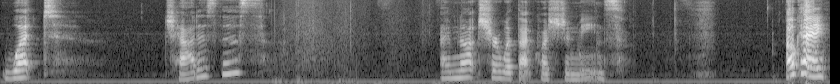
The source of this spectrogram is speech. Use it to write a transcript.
What chat is this? I'm not sure what that question means. Okay,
